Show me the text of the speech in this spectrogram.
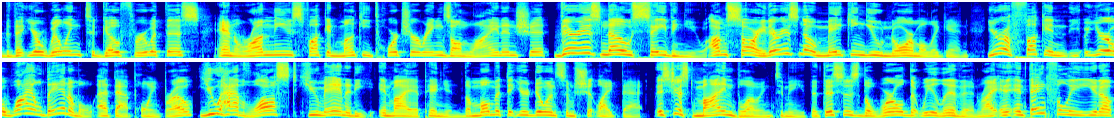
that you're willing to go through with this and run these fucking monkey torture rings online and shit, there is no saving you. I'm sorry. There is no making you normal again. You're a fucking, you're a wild animal at that point, bro. You have lost humanity, in my opinion, the moment that you're doing some shit like that. It's just mind blowing to me that this is the world that we live in, right? And, and thankfully, you know,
